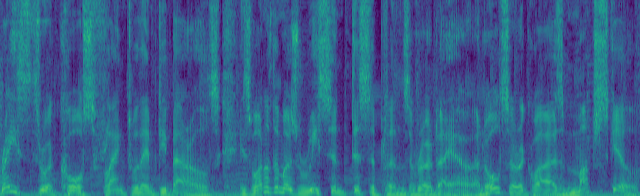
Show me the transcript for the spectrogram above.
Race through a course flanked with empty barrels is one of the most recent disciplines of rodeo and also requires much skill.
